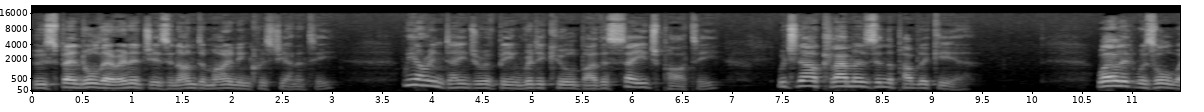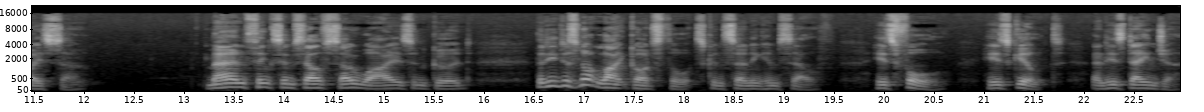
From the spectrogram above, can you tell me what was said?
who spend all their energies in undermining Christianity, we are in danger of being ridiculed by the sage party, which now clamours in the public ear. Well, it was always so. Man thinks himself so wise and good that he does not like God's thoughts concerning himself his fall, his guilt, and his danger.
